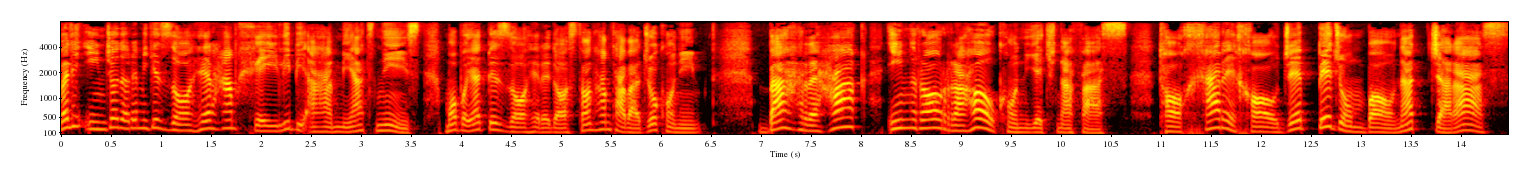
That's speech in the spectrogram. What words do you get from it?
ولی اینجا داره میگه ظاهر هم خیلی بی اهمیت نیست. ما باید به ظاهر داستان هم توجه کنیم. بهر حق این را رها کن یک نفس. تا خر خاجه بجنباند جرس.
